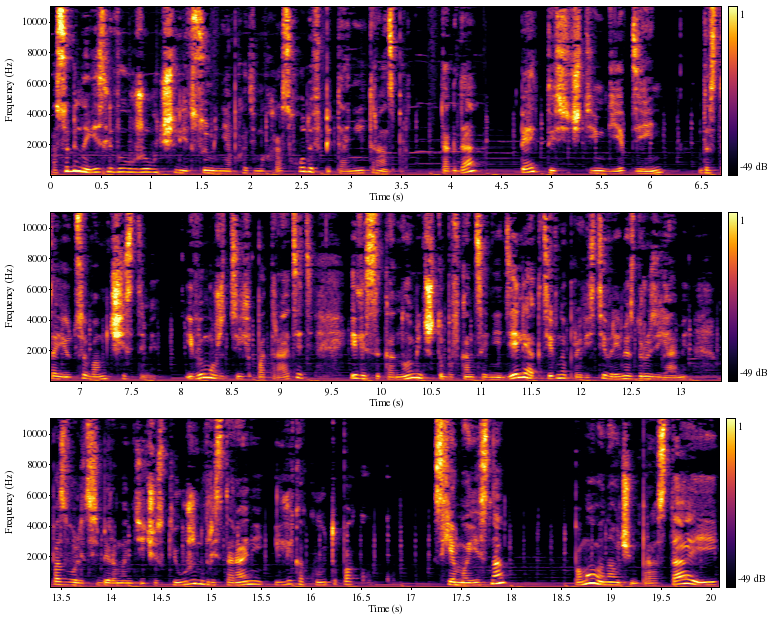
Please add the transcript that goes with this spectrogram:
особенно если вы уже учли в сумме необходимых расходов питание и транспорт. Тогда 5000 тенге в день достаются вам чистыми, и вы можете их потратить или сэкономить, чтобы в конце недели активно провести время с друзьями, позволить себе романтический ужин в ресторане или какую-то покупку. Схема ясна? По-моему, она очень проста и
